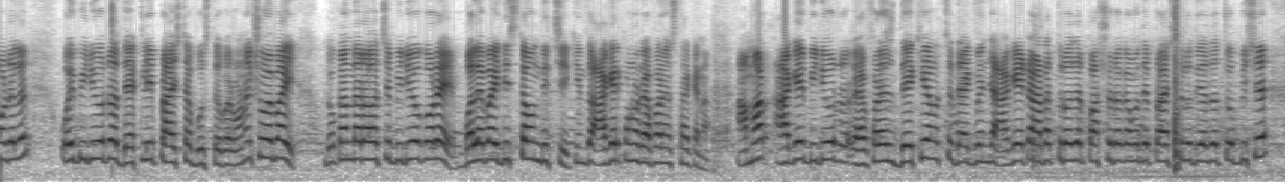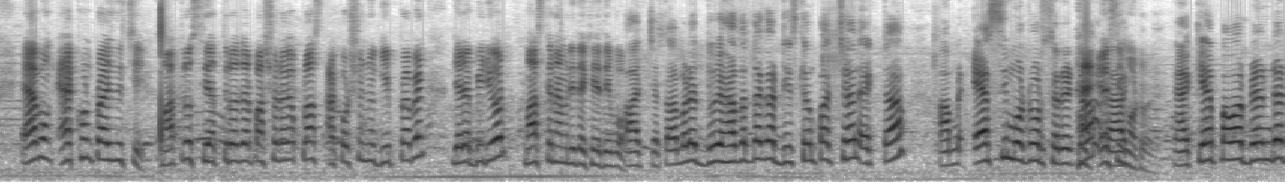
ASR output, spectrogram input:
মডেলের ওই ভিডিওটা দেখলেই প্রাইসটা বুঝতে পারবেন অনেক সময় ভাই দোকানদাররা হচ্ছে ভিডিও করে, বলে, ভাই ডিসকাউন্ট দিচ্ছি। কিন্তু আগের কোনো রেফারেন্স থাকে না। আমার আগের ভিডিওর রেফারেন্স দেখে হচ্ছে দেখবেন যে আগে এটা আটাত্তর হাজার পাঁচশো টাকা আমাদের প্রাইস ছিল দুই হাজার চব্বিশে এবং এখন প্রাইস দিচ্ছি মাত্র ছিয়াত্তর হাজার পাঁচশো টাকা প্লাস আকর্ষণীয় গিফট পাবেন, যেটা ভিডিওর মাঝখানে আমি দেখিয়ে দেবো। আচ্ছা তার মানে দুই হাজার টাকা ডিসকাউন্ট পাচ্ছেন একটা আমরা এসি মোটরসের এটা হ্যাঁ এসি মোটর কে পাওয়ার ব্র্যান্ডের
